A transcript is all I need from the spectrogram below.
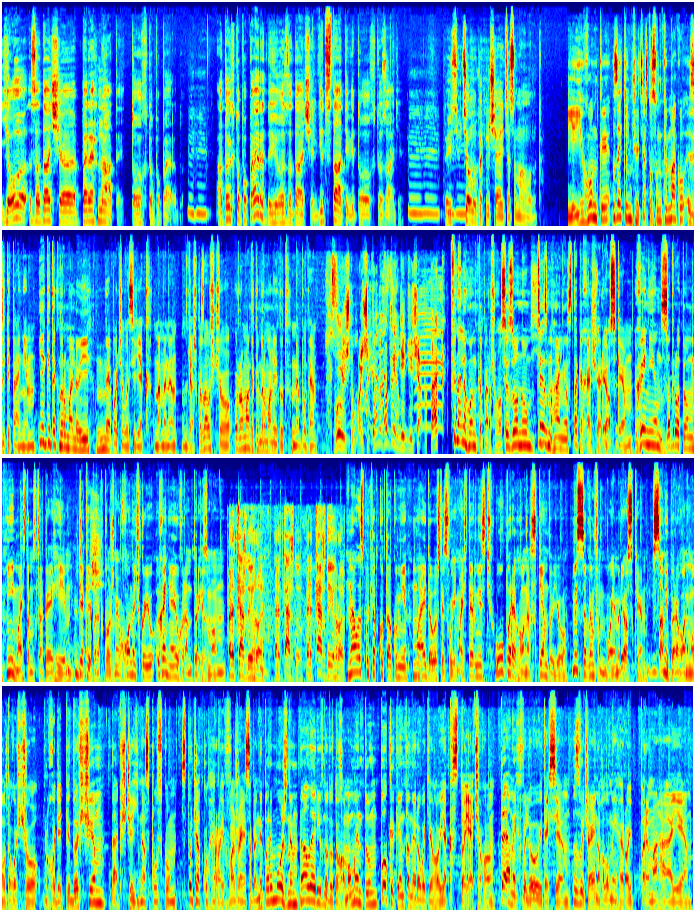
його задача перегнати того, хто попереду. Угу. А той, хто попереду, його задача відстати від того, хто ззаді. Угу. Тобто в цьому заключається сама гонка. Її гонки закінчуються стосунки Маку з Китанім, які так нормально і не почалися, як на мене. Я ж казав, що романтики нормальної тут не буде. Вуличним гонщикам не потрібні дівчата, так? Фінальна гонка першого сезону це змагання з Такахаші Рьоски, генієм, задротом і майстром стратегії, який перед кожною гоночкою ганяє гран туризмом. Перед кожною грою, перед кожною, перед кожною грою. Але спочатку Такумі має довести свою майстерність у перегонах з Кентою, місцевим фанбоєм Рьоски. Самі перегони мало того, що проходять під дощем, так ще й на спуску. Спочатку герой вважає себе непереможним, але рівно до того моменту, поки Кента не робить його як стоячого. Та не хвилюйтеся. Звичайно, головний герой перемагає.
